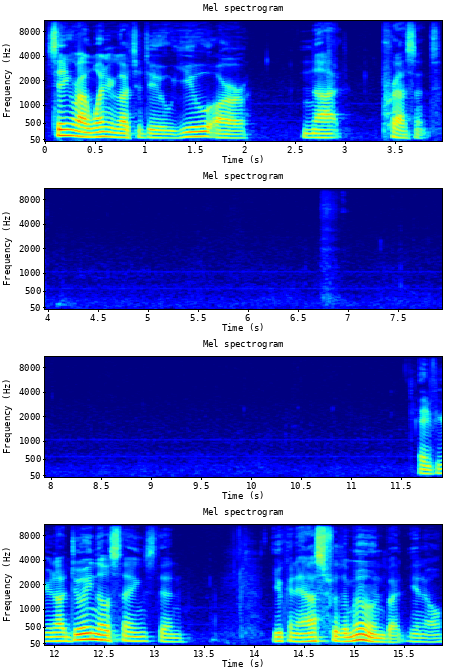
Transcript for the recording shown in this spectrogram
sitting around wondering what to do, you are not present. And if you're not doing those things, then you can ask for the moon, but you know,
